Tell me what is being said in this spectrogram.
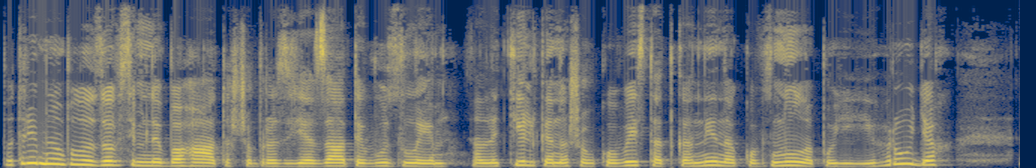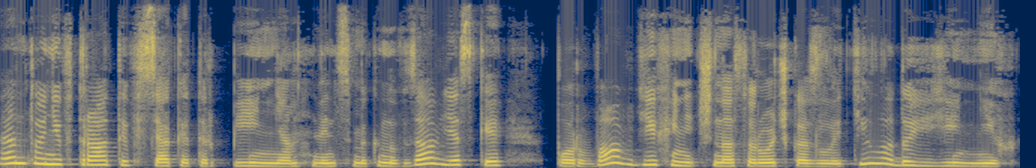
Потрібно було зовсім небагато, щоб розв'язати вузли, але тільки на шовковиста тканина ковзнула по її грудях. Ентоні втратив всяке терпіння. Він смикнув зав'язки, порвав їх, і нічна сорочка злетіла до її ніг,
